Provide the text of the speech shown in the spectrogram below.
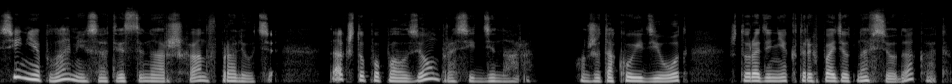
Синее пламя и, соответственно, Аршхан в пролете. Так что поползем просить Динара. Он же такой идиот, что ради некоторых пойдет на все, да, Кат?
